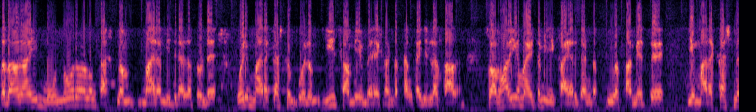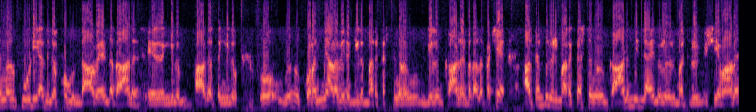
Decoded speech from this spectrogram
പ്രധാനമായും മുന്നൂറോളം കഷ്ണം മരം ഇതിനകത്തുണ്ട്. ഒരു മരക്കഷ്ണം പോലും ഈ സമയം വരെ കണ്ടെത്താൻ കഴിഞ്ഞില്ല. സ്വാഭാവികമായിട്ടും ഈ കയർ കണ്ടെത്തുന്ന സമയത്ത് ഈ മരക്കഷ്ണങ്ങൾ കൂടി അതിനൊപ്പം ഉണ്ടാവേണ്ടതാണ്. ഏതെങ്കിലും ഭാഗത്തെങ്കിലും കുറഞ്ഞ അളവിലെങ്കിലും മരക്കഷ്ണങ്ങളെങ്കിലും കാണേണ്ടതാണ്. പക്ഷേ അത്തരത്തിലൊരു മരക്കഷ്ണങ്ങളും കാണുന്നില്ല എന്നുള്ള ഒരു മറ്റൊരു വിഷയമാണ്.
